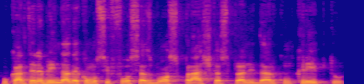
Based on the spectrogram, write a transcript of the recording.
O carteira blindada é como se fosse as boas práticas para lidar com cripto.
